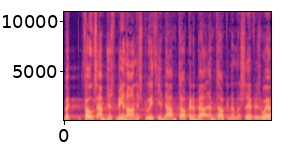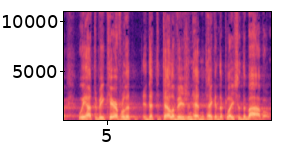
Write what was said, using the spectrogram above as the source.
But folks, I'm just being honest with you. Now, I'm talking about I'm talking to myself as well. We have to be careful that that the television hadn't taken the place of the Bible.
